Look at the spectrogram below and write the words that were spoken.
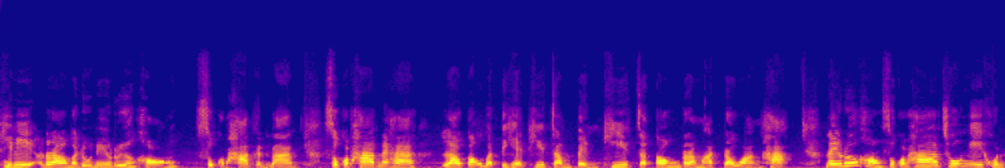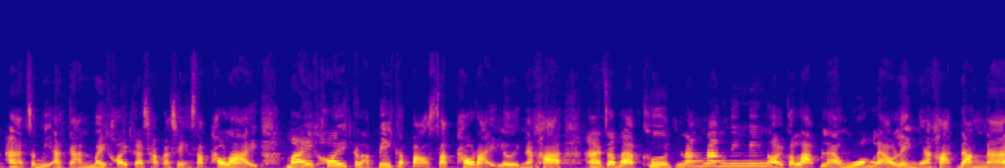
ทีนี้เรามาดูในเรื่องของสุขภาพกันบ้าง สุขภาพนะคะ แล้วก็อุบัติเหตุที่จำเป็นที่จะต้องระมัดระวังค่ะ ในเรื่องของสุขภาพช่วงนี้คุณอาจจะมีอาการไม่ค่อยกระฉับกระเฉงสักเท่าไหร่ ไม่ค่อยกระปี้กระเป๋าสักเท่าไหร่เลยนะคะ อาจจะแบบคือนั่งนั่งนิ่งๆหน่อยก็หลับแล้วง่วงแล้วอะไรอย่างเงี้ยค่ะ ดังนั้น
